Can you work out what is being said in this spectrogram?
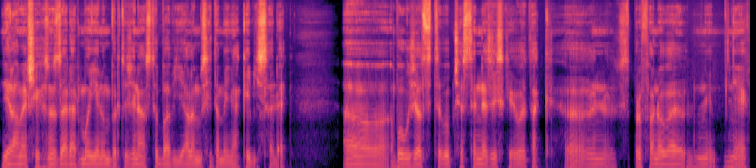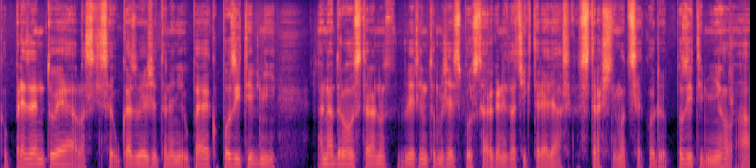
děláme všechno zadarmo jenom protože nás to baví, ale musí tam být nějaký výsledek a bohužel se občas ten nezisk jako tak z profanové mě jako prezentuje a vlastně se ukazuje, že to není úplně jako pozitivní. A na druhou stranu věřím tomu, že je spousta organizací, které dělá strašně moc jako do pozitivního a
